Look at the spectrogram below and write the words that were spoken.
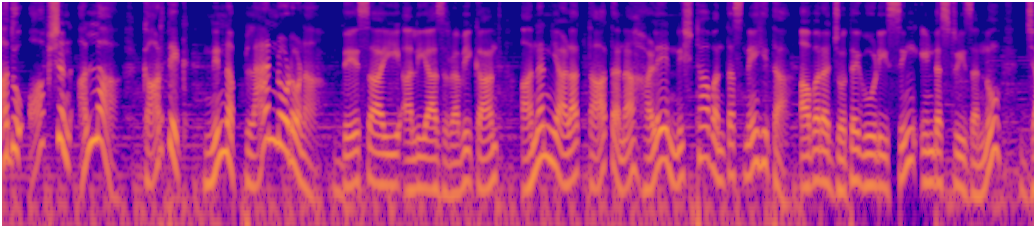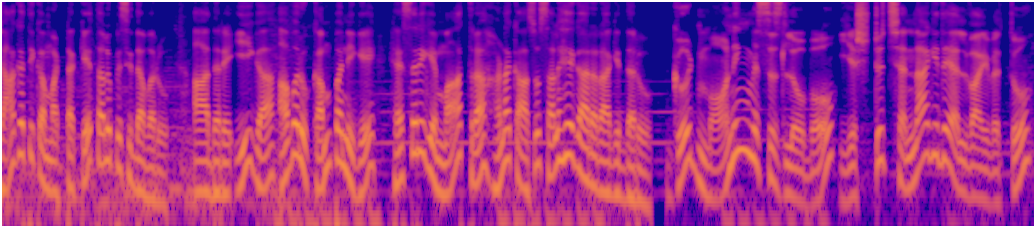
ಅದು ಆಪ್ಷನ್ ಅಲ್ಲ. ಕಾರ್ತಿಕ್ ನಿನ್ನ ಪ್ಲಾನ್ ನೋಡೋಣ. ದೇಸಾಯಿ ಅಲಿಯಾಸ್ ರವಿಕಾಂತ್ ಅನನ್ಯಾಳ ತಾತನ ಹಳೆ ನಿಷ್ಠಾವಂತ ಸ್ನೇಹಿತ. ಅವರ ಜೊತೆಗೂಡಿ ಸಿಂಗ್ ಇಂಡಸ್ಟ್ರೀಸ್ ಅನ್ನು ಜಾಗತಿಕ ಮಟ್ಟಕ್ಕೆ ತಲುಪಿಸಿದವರು. ಆದರೆ ಈಗ ಅವರು ಕಂಪನಿಗೆ ಹೆಸರಿಗೆ ಮಾತ್ರ ಹಣಕಾಸು ಸಲಹೆಗಾರರಾಗಿದ್ದರು. ಗುಡ್ ಮಾರ್ನಿಂಗ್ ಮಿಸ್ಸಸ್ ಲೋಬೋ ಎಷ್ಟು ಚೆನ್ನಾಗಿದೆ ಅಲ್ವಾ ಇವತ್ತು?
